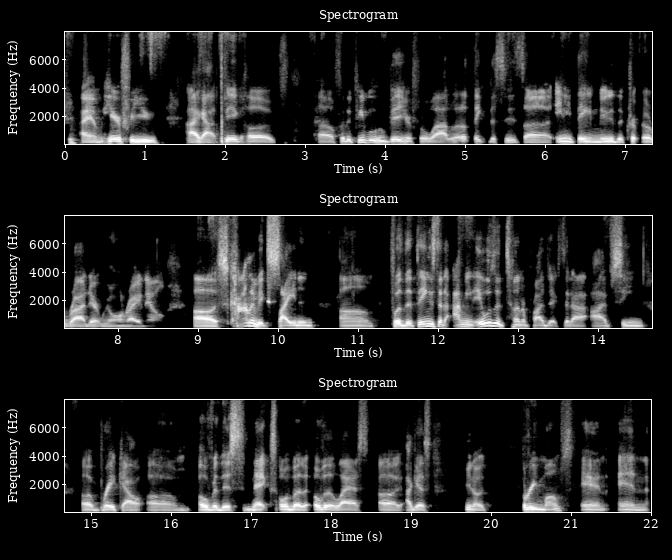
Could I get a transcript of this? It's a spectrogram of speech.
I am here for you. I got big hugs. Uh, for the people who've been here for a while, I don't think this is uh, anything new. The crypto ride that we're on right now. Uh, it's kind of exciting um, for the things that I mean. It was a ton of projects that I, I've seen uh, break out um, over this next over the, over the last uh, I guess you know three months, and and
